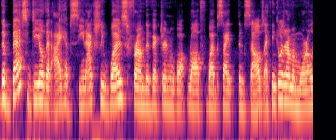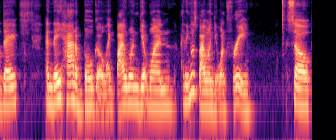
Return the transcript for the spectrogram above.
The best deal that i have seen actually was from the Viktor and rolf website themselves. I think it was around memorial day and they had a bogo like buy one get one i think it was buy one get one free. So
